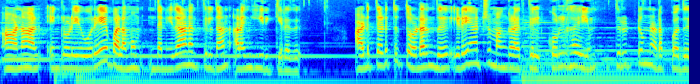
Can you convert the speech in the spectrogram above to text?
ஆனால் எங்களுடைய ஒரே பலமும் இந்த நிதானத்தில்தான் அடங்கியிருக்கிறது. அடுத்தடுத்து தொடர்ந்து இடையாற்று மங்கலத்தில் கொள்கையும் திருட்டும் நடப்பது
